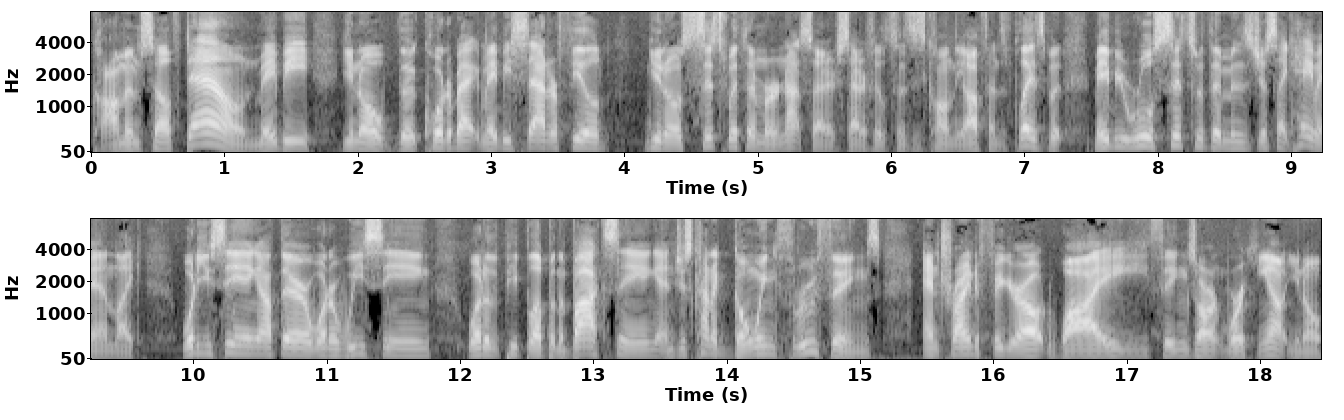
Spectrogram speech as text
calm himself down? Maybe you know the quarterback, maybe Satterfield. You know, sits with him, or not Satter, Satterfield since he's calling the offensive plays, but maybe Rhule sits with him and is just like, hey, man, like, what are you seeing out there? What are we seeing? What are the people up in the box seeing? And just kind of going through things and trying to figure out why things aren't working out. You know,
